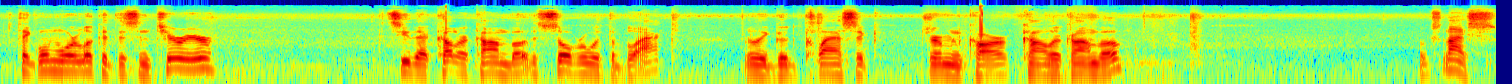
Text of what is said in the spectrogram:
Let's take one more look at this interior. You can see that color combo, the silver with the black. Really good classic German car color combo. Looks nice.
